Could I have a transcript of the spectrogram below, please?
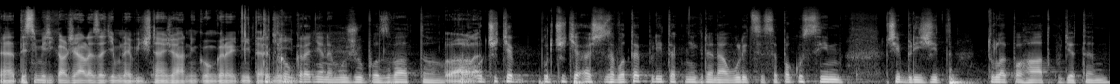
Eh, Ty si mi říkal, že ale zatím nevíš, ne, žádný konkrétní termín. Teď konkrétně nemůžu pozvat, no. ale, Ale- ale určitě, určitě až se oteplí, tak někde na ulici se pokusím přiblížit tuhle pohádku dětem.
